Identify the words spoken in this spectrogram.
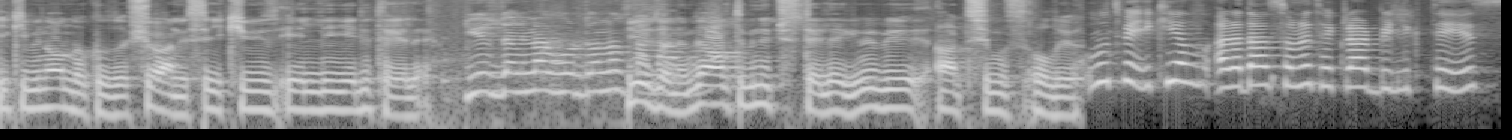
2019'da şu an ise 257 TL. 100 dönüme vurduğunuz 100 zaman... dönümde 6300 TL gibi bir artışımız oluyor. Umut Bey 2 yıl aradan sonra tekrar birlikteyiz.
